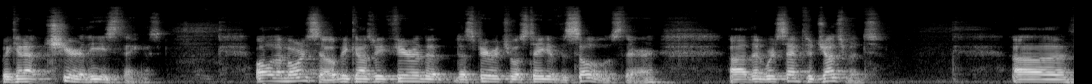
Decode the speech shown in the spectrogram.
We cannot cheer these things. All the more so because we fear the, the spiritual state of the souls there uh, that were sent to judgment. Uh,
